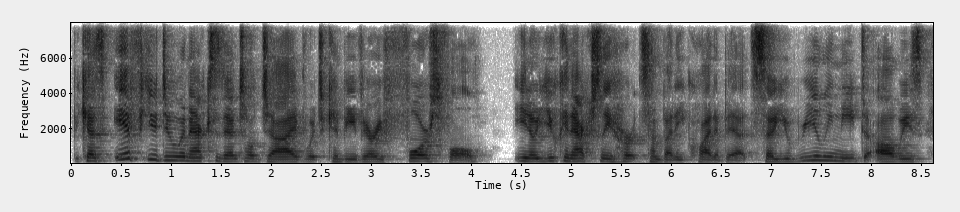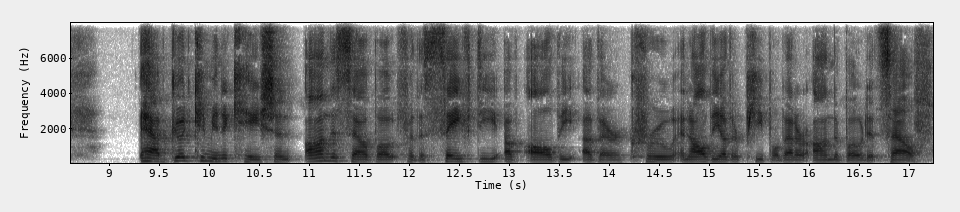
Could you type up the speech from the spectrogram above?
Because if you do an accidental jibe, which can be very forceful, you know, you can actually hurt somebody quite a bit. So you really need to always have good communication on the sailboat for the safety of all the other crew and all the other people that are on the boat itself.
